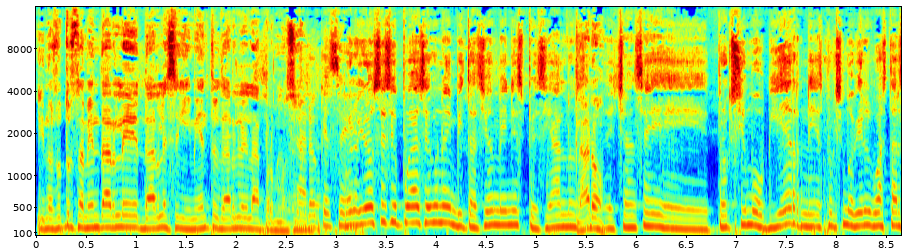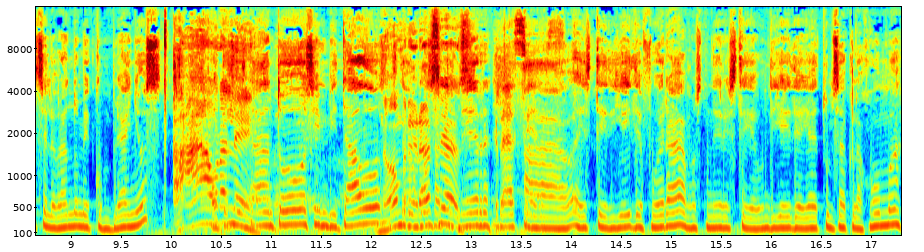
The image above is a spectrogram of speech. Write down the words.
y nosotros también darle, darle seguimiento y darle la promoción. Claro que sí. Bueno, yo no sé si puedo hacer una invitación bien especial, no sé, Claro. de chance eh, próximo viernes, próximo viernes voy a estar celebrando mi cumpleaños. Ah, Entonces, órale. Están todos invitados. No, hombre, gracias. A tener Gracias. a este DJ de fuera, vamos a tener este un DJ de allá de Tulsa, Oklahoma.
